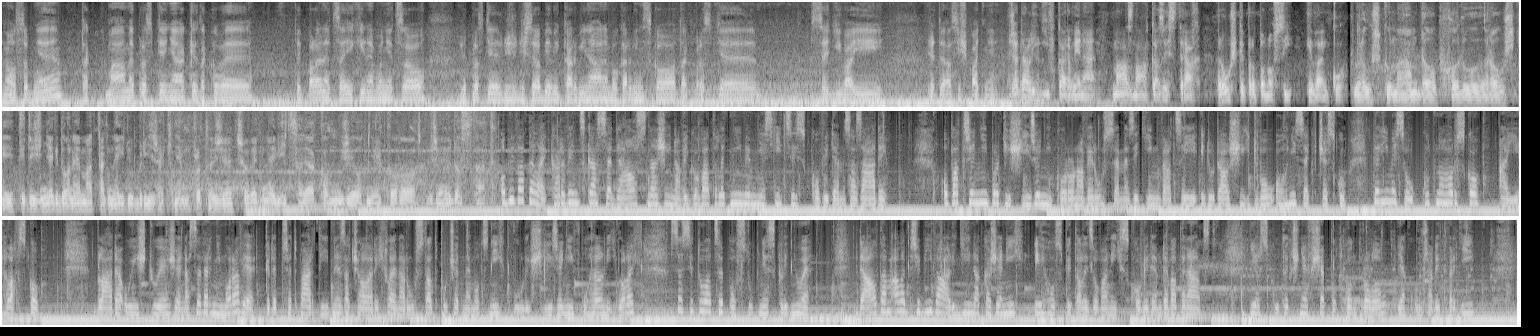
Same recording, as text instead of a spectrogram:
No osobně, tak máme prostě nějaké takové vypalené cejchy nebo něco, že prostě, když, když se objeví Karvína nebo Karvínsko, tak prostě se dívají že to je asi špatně. Řada lidí v Karviné má z nákazy strach, roušky proto nosí i venku. Roušku mám do obchodu, roušky. Když někdo nemá, tak nejdu blíže k němu, protože člověk neví, co jako může od někoho že dostat. Obyvatelé Karvinska se dál snaží navigovat letními měsíci s covidem za zády. Opatření proti šíření koronaviru se mezi tím vracejí i do dalších dvou ohnisek v Česku, kterými jsou Kutnohorsko a Jihlavsko. Vláda ujišťuje, že na severní Moravě, kde před pár týdny začal rychle narůstat počet nemocných kvůli šíření v uhelných dolech, se situace postupně sklidňuje. Dál tam ale přibývá lidí nakažených i hospitalizovaných s COVID-19. Je skutečně vše pod kontrolou, jak úřady tvrdí?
